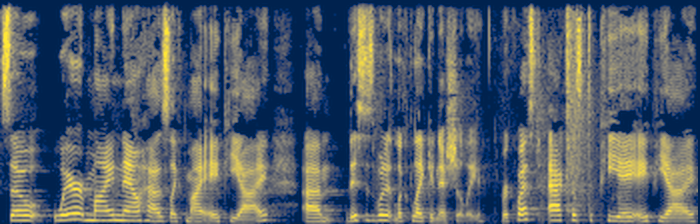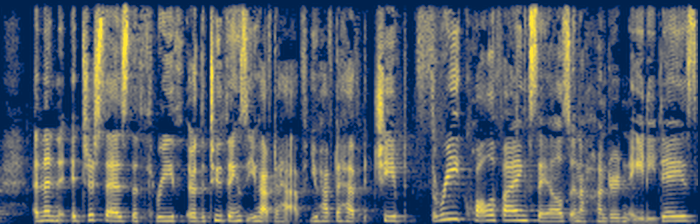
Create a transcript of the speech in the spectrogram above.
So where mine now has like my API, um, this is what it looked like initially. Request access to PA API, and then it just says the three or the two things that you have to have. You have to have achieved three qualifying sales in 180 days.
